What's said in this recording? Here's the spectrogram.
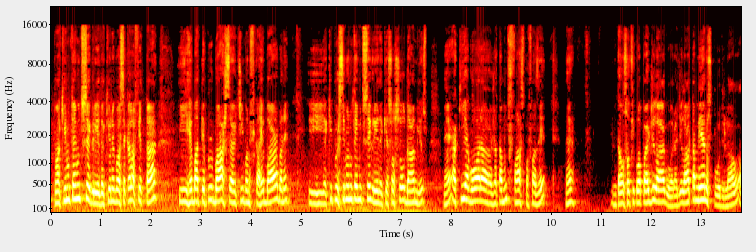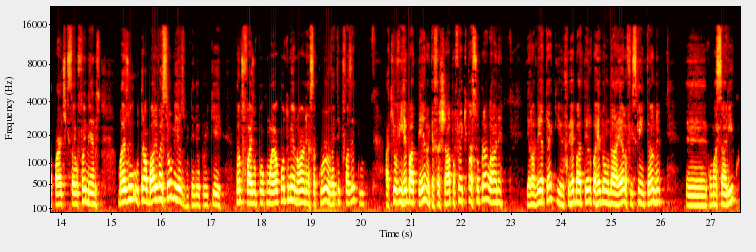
Então aqui não tem muito segredo. Aqui o negócio é calafetar e rebater por baixo certinho para não ficar rebarba, né? E aqui por cima não tem muito segredo, aqui é só soldar mesmo, né? Aqui agora já está muito fácil para fazer, né? Então só ficou a parte de lá agora. A de lá tá menos podre, lá a parte que saiu foi menos. Mas o, o, trabalho vai ser o mesmo, entendeu? Porque tanto faz um pouco maior quanto menor nessa curva, vai ter que fazer tudo. Aqui eu vim rebatendo, que essa chapa foi a que passou para lá, né? E ela veio até aqui. Eu fui rebatendo para arredondar ela, fui esquentando, né? É, com maçarico.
